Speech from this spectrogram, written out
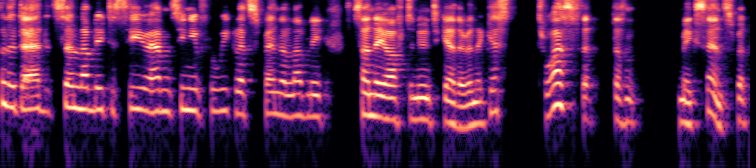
hello, dad, it's so lovely to see you. I haven't seen you for a week. Let's spend a lovely Sunday afternoon together. And I guess to us, that doesn't make sense. But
